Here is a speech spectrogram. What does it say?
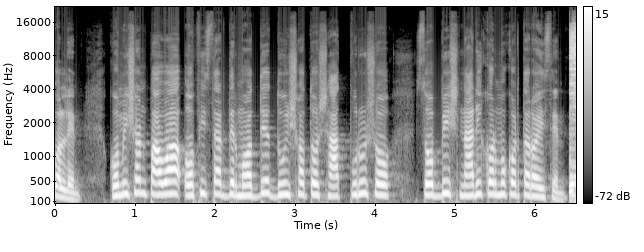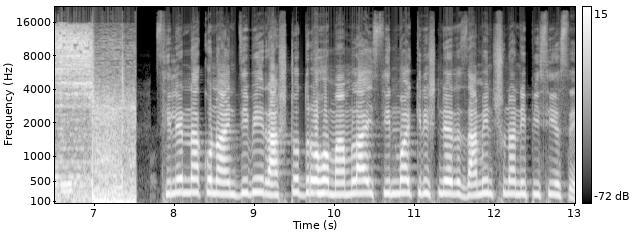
করলেন। কমিশন পাওয়া অফিসারদের মধ্যে দুই শত সাত পুরুষ ও চব্বিশ নারী কর্মকর্তা রয়েছেন। ছিলেন না কোনো আইনজীবী, রাষ্ট্রদ্রোহ মামলায় চিন্ময় কৃষ্ণের জামিন শুনানি পিছিয়েছে।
